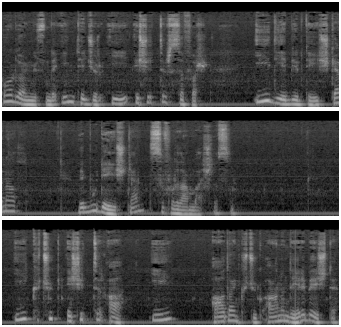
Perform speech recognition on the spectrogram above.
For döngüsünde integer i eşittir 0. i diye bir değişken al ve bu değişken sıfırdan başlasın. i küçük eşittir a. i a'dan küçük. a'nın değeri 5'ti.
